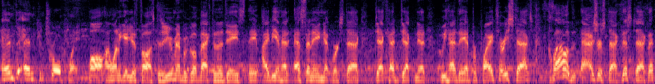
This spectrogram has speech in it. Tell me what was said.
end-to-end -end control plane? Paul, I want to get your thoughts, because you remember, go back to the days, they, IBM had SNA network stack, DEC had DECnet, we had, they had proprietary stacks, cloud, Azure stack, this stack, that.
